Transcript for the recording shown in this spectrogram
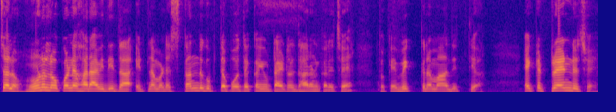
ચલો, હુણ લોકોને હરાવી દીધા. એટલા માટે સ્કંદગુપ્ત પોતે કયું ટાઇટલ ધારણ કરે છે? તો કે વિક્રમાદિત્ય. એક ટ્રેન્ડ છે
